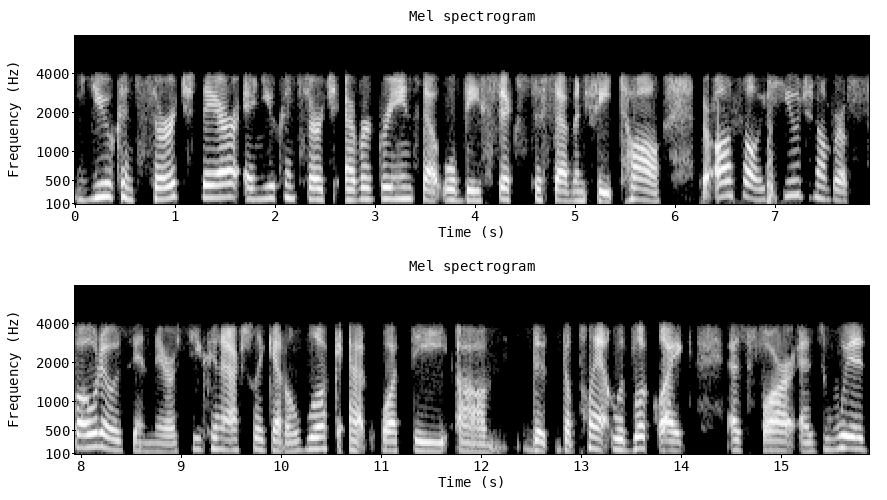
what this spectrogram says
you can search there and you can search evergreens that will be six to seven feet tall. There are also a huge number of photos in there, so you can actually get a look at what the um, the, the plant would look like as far as width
